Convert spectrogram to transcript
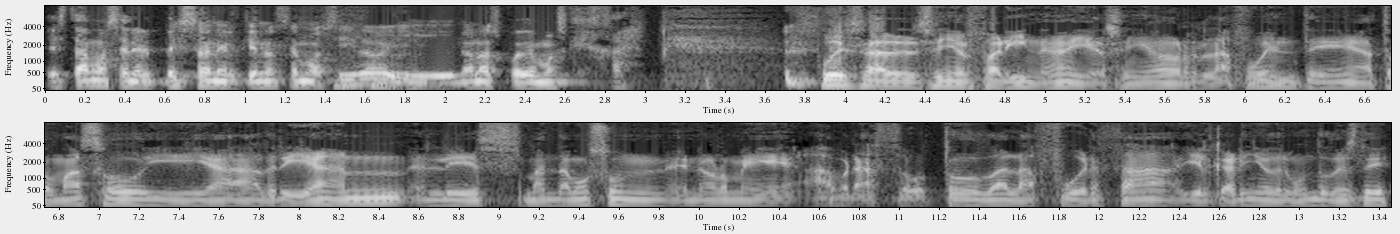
estamos en el peso en el que nos hemos ido y no nos podemos quejar. Pues al señor Farina y al señor Lafuente, a Tomaso y a Adrián les mandamos un enorme abrazo, toda la fuerza y el cariño del mundo desde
